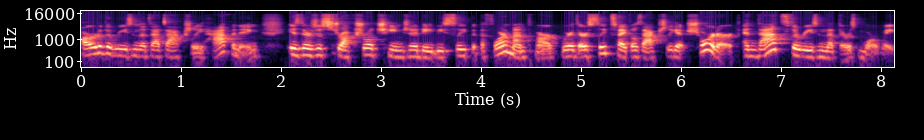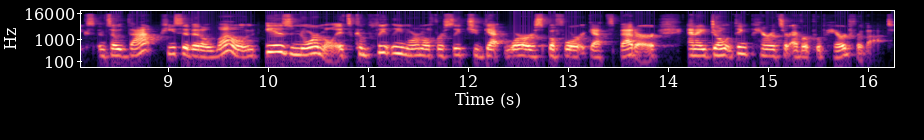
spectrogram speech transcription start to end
part of the reason that that's actually happening is there's a structural change in a baby's sleep at the four month mark where their sleep cycles actually get shorter. And that's the reason that there's more wakes. And so that piece of it alone is normal. It's completely normal for sleep to get worse before it gets better. And i don't think parents are ever prepared for that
